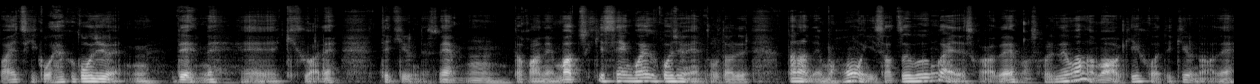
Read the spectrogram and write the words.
毎月550円でね、えー、寄付はね、できるんですね。うん。だからね、まあ月1550円トータルで、ならね、まあ本1冊分ぐらいですからね、まあそれでまあまあ寄付ができるのはね、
